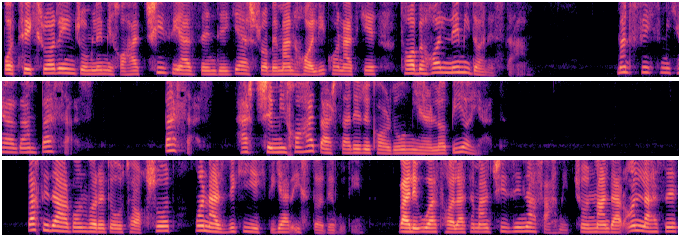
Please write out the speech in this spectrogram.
با تکرار این جمله می خواهد چیزی از زندگیش را به من حالی کند که تا به حال نمی دانستم. من فکر می کردم بس است. بس است. هرچه می خواهد بر سر ریکاردو و میرلا بیاید. وقتی دربان وارد اتاق شد ما نزدیک یکدیگر ایستاده بودیم. ولی او از حالت من چیزی نفهمید چون من در آن لحظه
